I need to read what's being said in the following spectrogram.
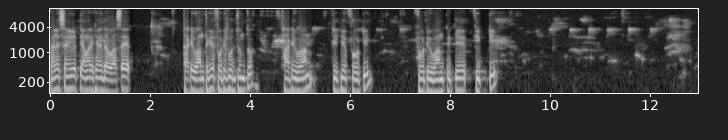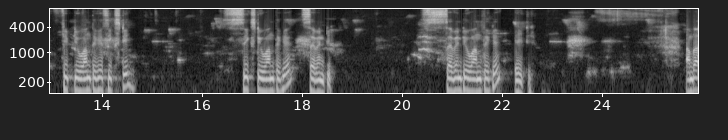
তাহলে শ্রেণীব্যক্তি আমার এখানে দেওয়া আছে থার্টি ওয়ান থেকে ফোর্টি পর্যন্ত। থার্টি ওয়ান থেকে ফোর্টি ফোর্টি ওয়ান থেকে ফিফটি ফিফটি ওয়ান থেকে সিক্সটি সিক্সটি ওয়ান থেকে সেভেন্টি সেভেন্টি ওয়ান থেকে এইটি আমরা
